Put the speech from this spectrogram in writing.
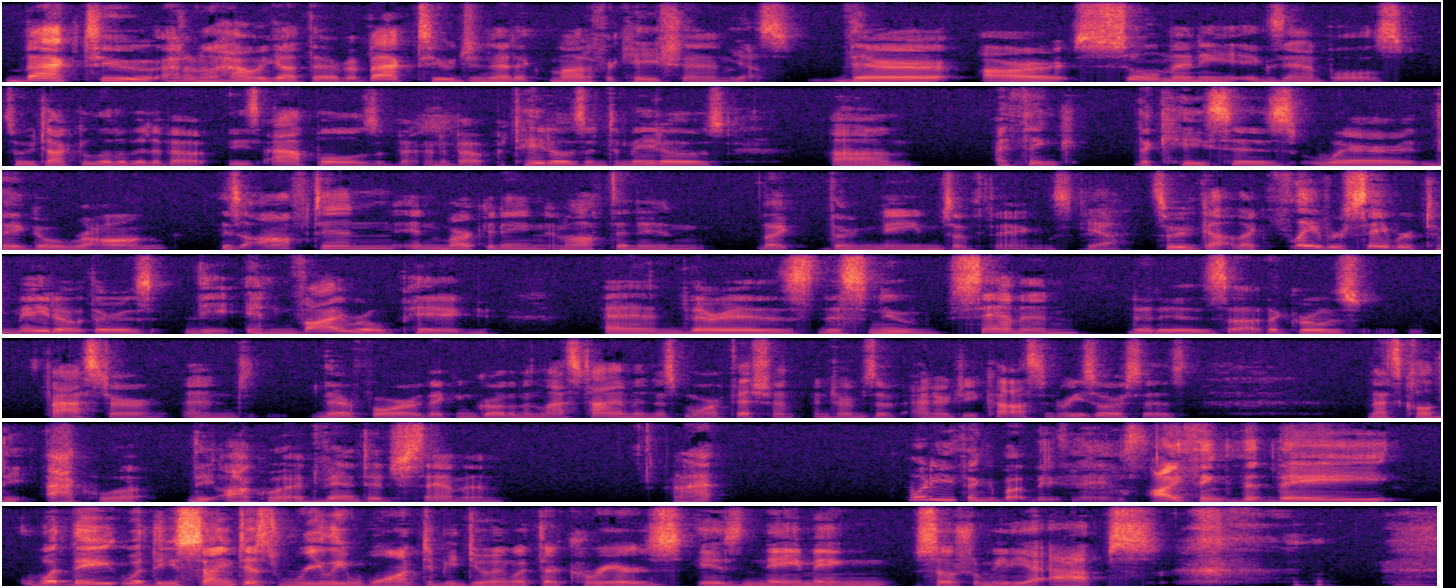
Back to I don't know how we got there, but back to genetic modification yes. there are so many examples. So we talked a little bit about these apples and about potatoes and tomatoes. Um, I think the cases where they go wrong is often in marketing and often in like their names of things. Yeah. So we've got like Flavr Savr tomato. There's the Enviropig, and there is this new salmon that is uh, that grows faster and therefore they can grow them in less time and is more efficient in terms of energy cost and resources. And that's called the aqua the AquAdvantage salmon. I, what do you think about these names? I think that they what they what these scientists really want to be doing with their careers is naming social media apps.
